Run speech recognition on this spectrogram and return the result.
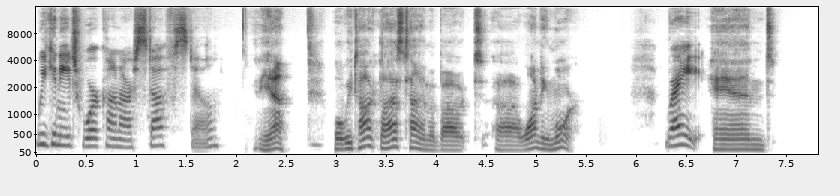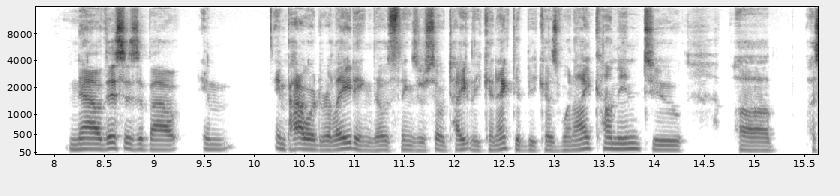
we can each work on our stuff still. Yeah. Well we talked last time about uh wanting more. Right. And now this is about em- empowered relating, those things are so tightly connected because when I come into uh, a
